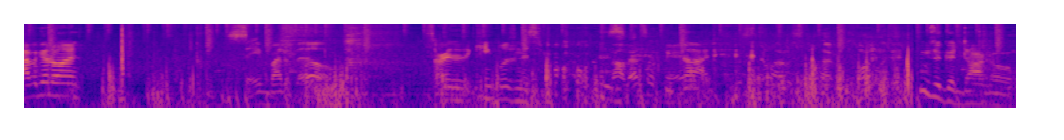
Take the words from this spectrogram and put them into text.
Have a good one. Saved by the bell. Sorry that the kink wasn't as small as No, that's we okay. thought. Still, I was still having fun with it. Who's a good doggo?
